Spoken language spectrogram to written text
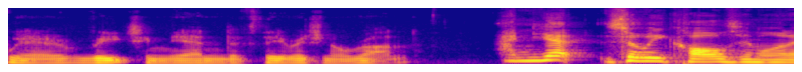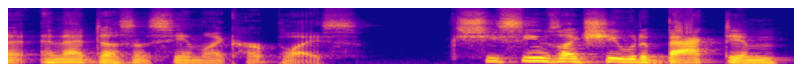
we're reaching the end of the original run. And yet Zoe calls him on it, and that doesn't seem like her place. She seems like she would have backed him.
